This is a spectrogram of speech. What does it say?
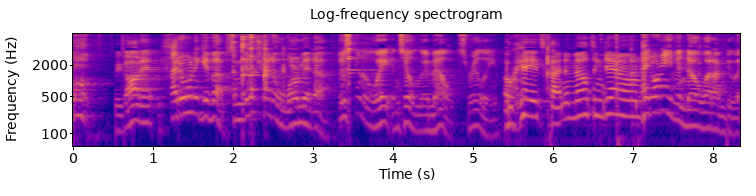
Oh, We got it. I don't want to give up, so I'm gonna try to warm it up. Just gonna wait until it melts, really. Okay, it's kind of melting down. I don't even know what I'm doing.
